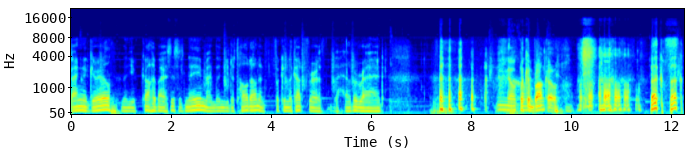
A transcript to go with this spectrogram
banging a girl, and then you call her by her sister's name, and then you just hold on and fucking look out for a, the hell of a ride. No Fucking comment. Bronco. Buck, buck,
